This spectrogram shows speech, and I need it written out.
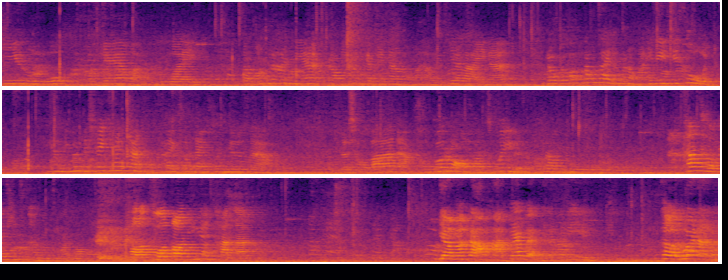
ที่รู้ว่าแก้วอะด้วย แต่ว่างานเนี้ยเราทำกันในนามของมหาวิทยาลัยนะ เราก็ต้องตั้งใจทำมันออกมาให้ดีที่สุด อตัวตอนนี้ยังทันนะ อย่ามากล่าวหาแก้วแบบนี้นะคะพี่อินเธอด้วยนาโน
